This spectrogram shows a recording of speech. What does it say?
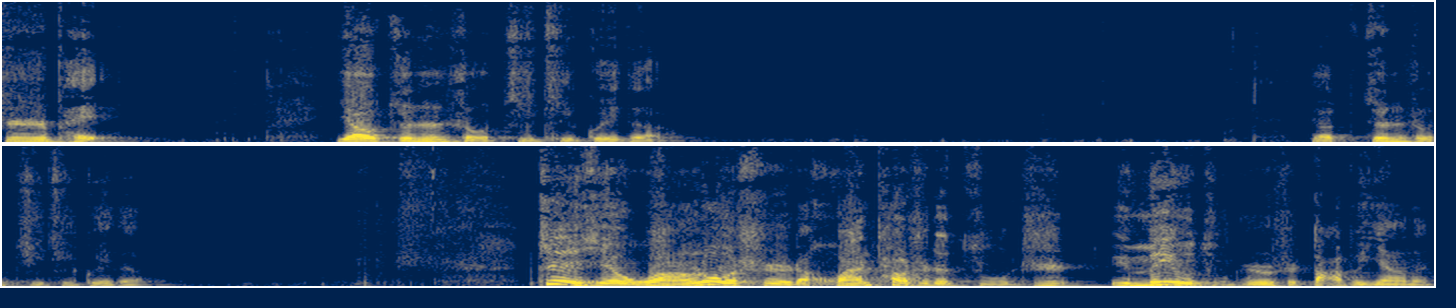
支配要遵守集体规则，要遵守集体规则。这些网络式的环套式的组织与没有组织是大不一样的。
